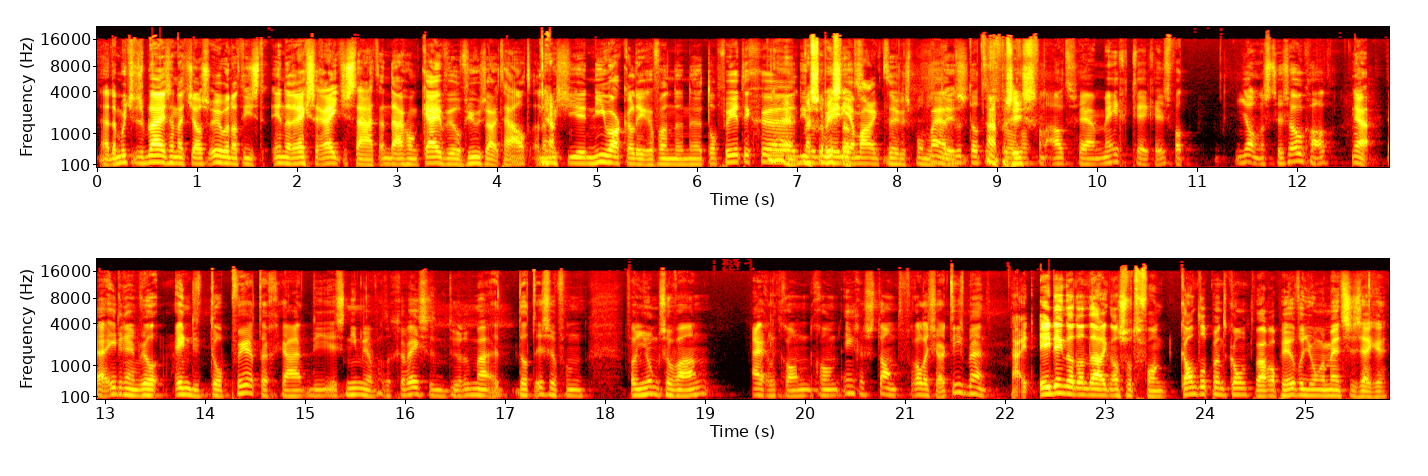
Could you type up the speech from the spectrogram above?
Nou, dan moet je dus blij zijn dat je als urban artiest in een rechtse rijtje staat en daar gewoon keiveel views uithaalt. En dan Ja. moet je je niet wakker liggen van een eh, top 40 eh, Nee, die door de is uh, gesponsord Maar ja, is. dat- is precies. wat van oudsher meegekregen is. Wat Jannes dus ook had. Ja, Ja, iedereen wil in die top 40. Ja, die is niet meer wat het geweest is natuurlijk. Maar het- dat is er van, van jongs af aan eigenlijk gewoon, gewoon ingestampt. Vooral als je artiest bent. nou, ik, ik denk dat dan dadelijk dan een soort van kantelpunt komt waarop heel veel jonge mensen zeggen...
